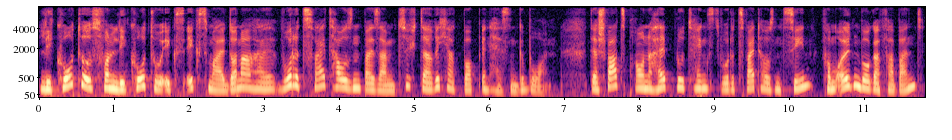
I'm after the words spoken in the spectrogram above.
Likotus von Likoto XX mal Donnerhall wurde 2000 bei seinem Züchter Richard Bob in Hessen geboren. Der schwarzbraune Halbbluthengst wurde 2010 vom Oldenburger Verband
